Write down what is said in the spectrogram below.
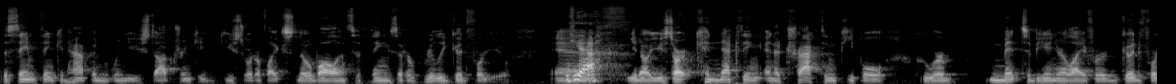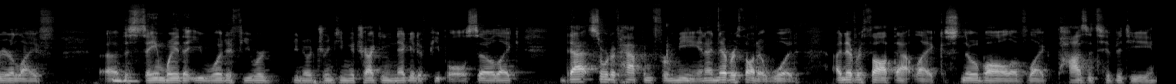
The same thing can happen when you stop drinking. You sort of like snowball into things that are really good for you. And yeah. you know you start connecting and attracting people who are meant to be in your life or good for your life uh, mm-hmm. the same way that you would if you were you know drinking attracting negative people. So like that sort of happened for me and i never thought it would. I never thought that like snowball of like positivity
